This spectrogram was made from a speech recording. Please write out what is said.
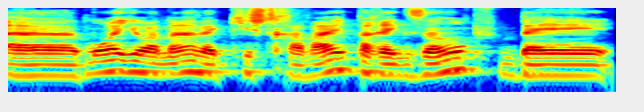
euh, moi, Johanna, avec qui je travaille, par exemple, ben,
